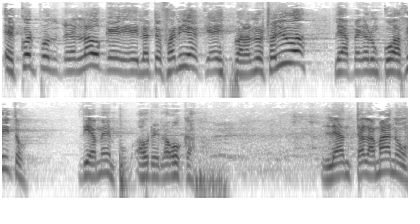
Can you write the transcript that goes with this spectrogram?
el cuerpo de al lado, que la teofanía, que es para nuestra ayuda, le va a pegar un codacito. Di amén, abre la boca. Levanta la mano.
